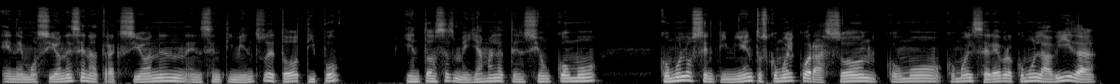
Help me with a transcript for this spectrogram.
en emociones, en atracción, en, en, sentimientos de todo tipo. Y entonces me llama la atención cómo, cómo los sentimientos, cómo el corazón, cómo, cómo el cerebro, cómo la vida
